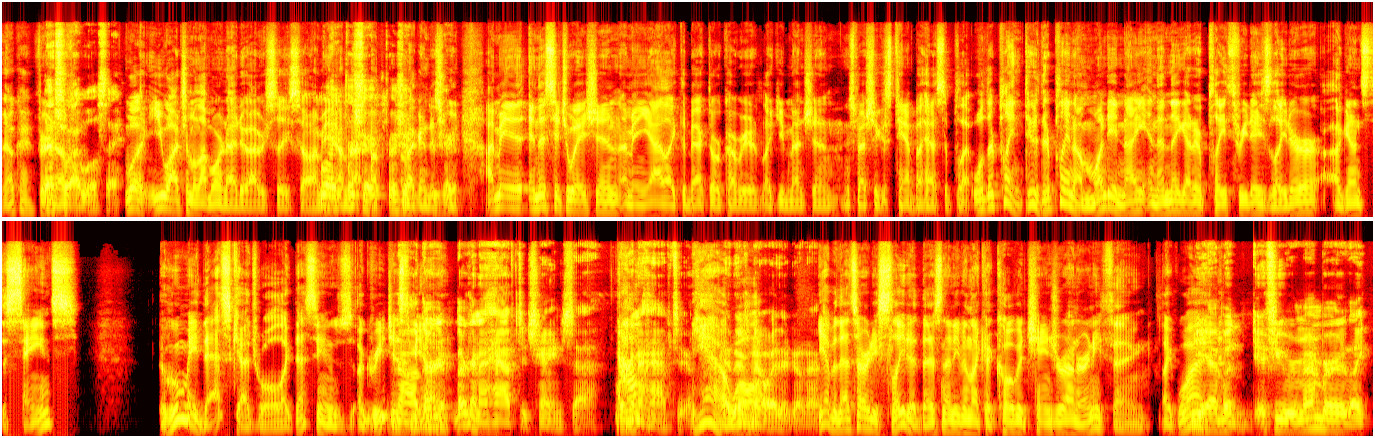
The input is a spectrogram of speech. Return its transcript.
Okay, fair That's enough. what I will say. Well, you watch him a lot more than I do, obviously. So I mean, Right, I'm, for not, sure, I'm, for I'm not going to disagree. I mean, in this situation, I mean, yeah, I like the backdoor cover, like you mentioned, especially because Tampa has to play. Well, they're playing, dude. They're playing on Monday night, and then they got to play three days later against the Saints. Who made that schedule? Like that seems egregious to No, me. they're, they're going to have to change that. They're How- going to have to. Yeah, there's well- no way they're doing that. Yeah, but that's already slated. That's not even like a COVID change around or anything. Like what? Yeah, but if you remember, like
